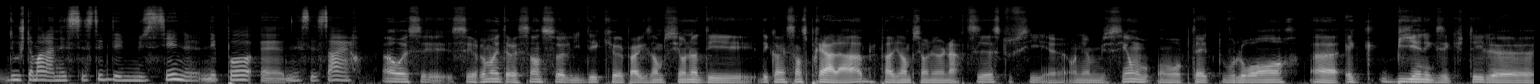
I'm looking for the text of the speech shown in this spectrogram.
d'où justement la nécessité des musiciens n'est pas nécessaire. Ah ouais, c'est vraiment intéressant ça, l'idée que par exemple si on a des, des, connaissances préalables, par exemple si on est un artiste ou si euh, on est un musicien, on, va peut-être vouloir euh, bien exécuter le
